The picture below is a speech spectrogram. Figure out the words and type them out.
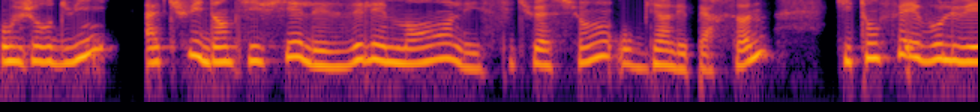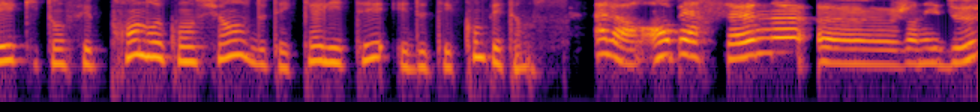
Aujourd'hui, as-tu identifié les éléments, les situations ou bien les personnes qui t'ont fait évoluer, qui t'ont fait prendre conscience de tes qualités et de tes compétences? Alors, en personne, euh, j'en ai deux.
